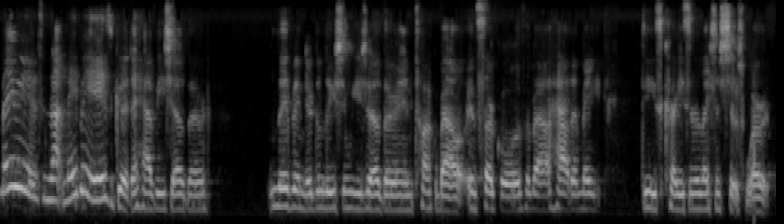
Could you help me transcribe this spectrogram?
maybe it's not. Maybe it is good to have each other live in their delusion with each other and talk about in circles about how to make these crazy relationships work.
